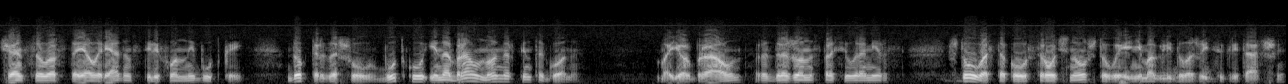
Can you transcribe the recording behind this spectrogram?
Чанселор стоял рядом с телефонной будкой. Доктор зашел в будку и набрал номер Пентагона. «Майор Браун?» — раздраженно спросил Рамирес. «Что у вас такого срочного, что вы не могли доложить секретарше?»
